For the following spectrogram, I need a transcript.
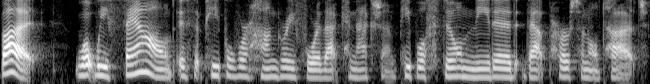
But what we found is that people were hungry for that connection. People still needed that personal touch.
